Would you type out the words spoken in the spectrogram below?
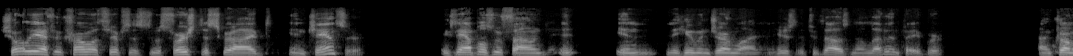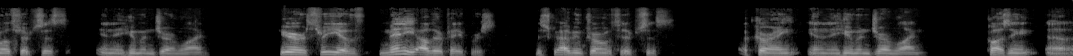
Shortly after chromothripsis was first described in cancer, Examples were found in, in the human germline. And here's the 2011 paper on chromothripsis in the human germline. Here are three of many other papers describing chromothripsis occurring in the human germline, causing uh,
